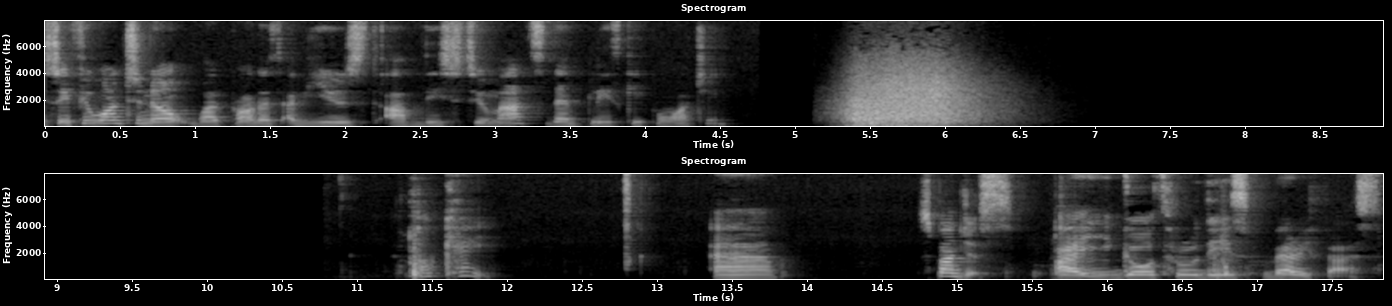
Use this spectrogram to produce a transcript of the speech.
So if you want to know what products I've used of these two mats, then please keep on watching. Okay. Uh, sponges. I go through these very fast.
